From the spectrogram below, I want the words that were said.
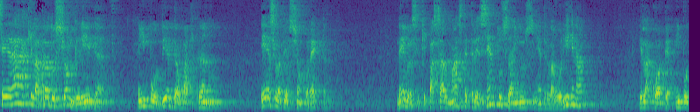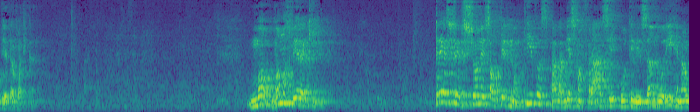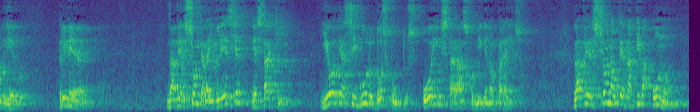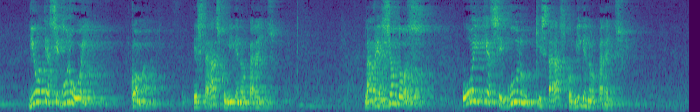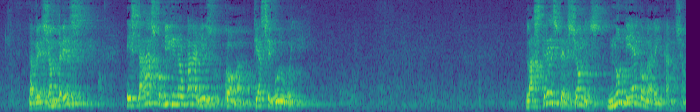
Será que a tradução grega em poder do Vaticano é a versão correta? Lembra-se que passaram mais de 300 anos entre a original e a cópia em poder do Vaticano. Bom, vamos ver aqui. Três versões alternativas à mesma frase utilizando o original grego. Primeira, na versão da igreja está aqui. E eu te asseguro dois pontos. Hoje estarás comigo no paraíso. Na versão alternativa 1. E eu te asseguro hoje. Como? Estarás comigo no paraíso. Na versão 2. Hoje te asseguro que estarás comigo no paraíso. Na versão 3 estarás comigo no paraíso, como te asseguro hoje. As três versões não negam a reencarnação.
